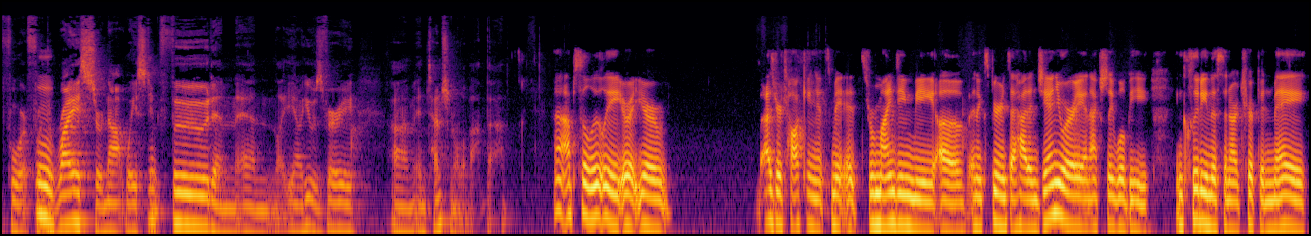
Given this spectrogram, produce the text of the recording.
for for mm. the rice or not wasting food, and and like you know, he was very um, intentional about that. Absolutely, you're you're as you're talking, it's it's reminding me of an experience I had in January, and actually we'll be including this in our trip in May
